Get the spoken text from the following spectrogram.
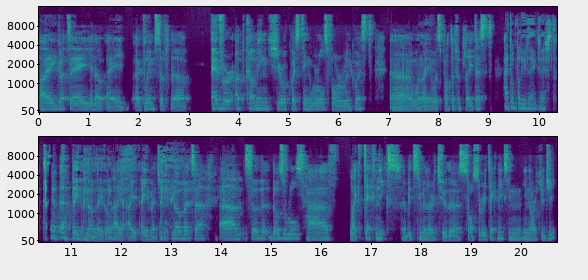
I got a you know a a glimpse of the ever upcoming hero questing rules for RuneQuest uh, when I was part of a playtest. I don't believe they exist. they don't know. They don't. I, I, I imagine it. No, but uh, um, so the, those rules have like techniques a bit similar to the sorcery techniques in in RQG,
